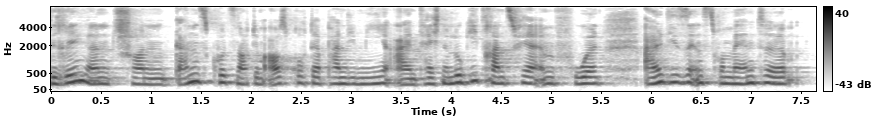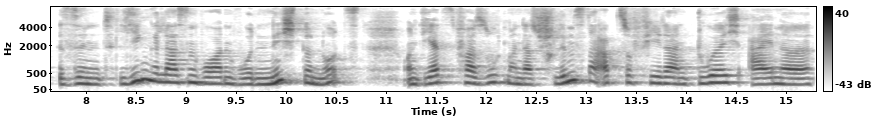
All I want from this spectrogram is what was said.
dringend schon ganz kurz nach dem Ausbruch der Pandemie einen Technologietransfer empfohlen. All diese Instrumente sind liegen gelassen worden, wurden nicht genutzt. Und jetzt versucht man das Schlimmste abzufedern durch eine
